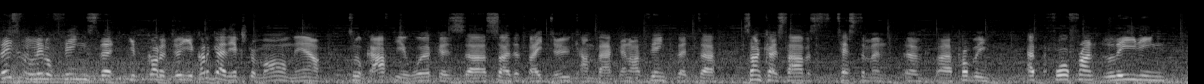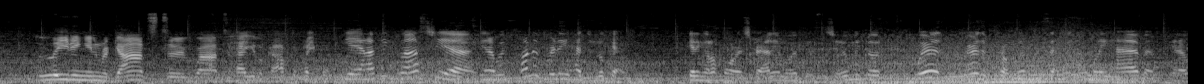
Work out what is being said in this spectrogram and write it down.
these are the little things that you've got to do. You've got to go the extra mile now to look after your workers uh, so that they do come back. And I think that uh, Suncoast Harvest is a testament of uh, probably at the forefront leading leading in regards to uh, to how you look after people. Yeah, and I think last year, you know, we've kind of really had to look at getting a lot more Australian workers too, and we thought, where where are the problems that we normally have, and you know,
